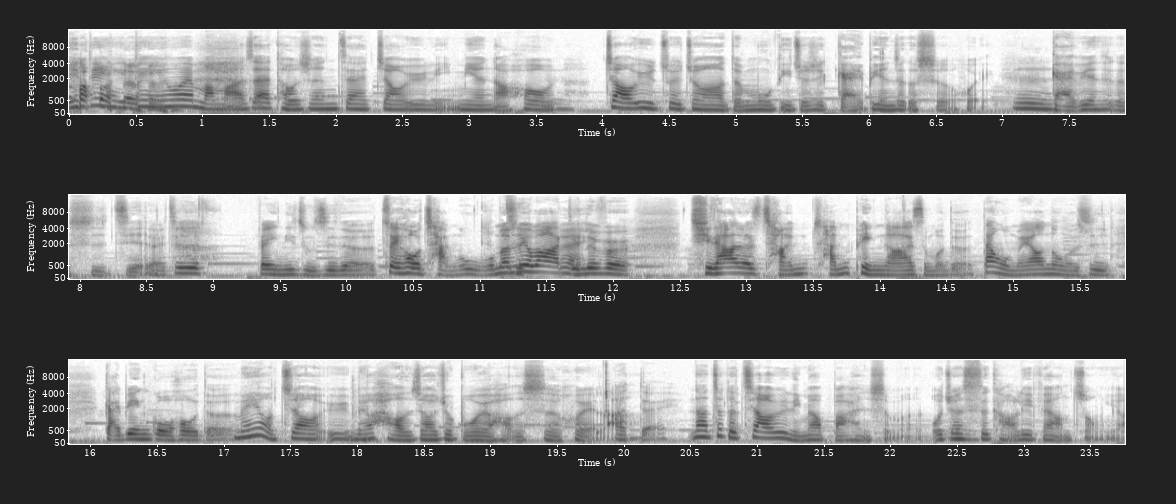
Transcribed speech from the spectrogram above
一定一定，因为妈妈在投身在教育里面，然后教育最重要的目的就是改变这个社会，嗯，改变这个世界，对，就是。非营利组织的最后产物，我们没有办法 deliver 其他的产产品啊什么的，但我们要弄的是改变过后的。没有教育，没有好的教育，就不会有好的社会啦。啊，对。那这个教育里面要包含什么？我觉得思考力非常重要。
